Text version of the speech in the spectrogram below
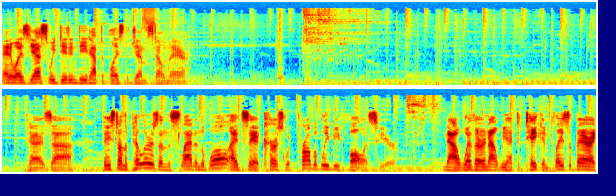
Anyways, yes, we did indeed have to place the gemstone there. Because, uh, based on the pillars and the slat in the wall, I'd say a curse would probably be flawless here. Now, whether or not we had to take and place it there, I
